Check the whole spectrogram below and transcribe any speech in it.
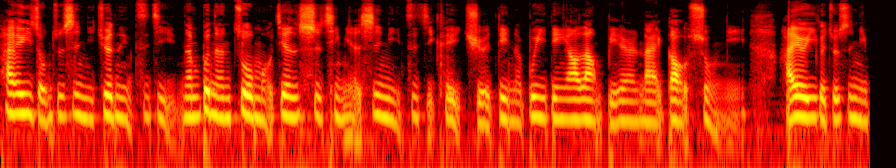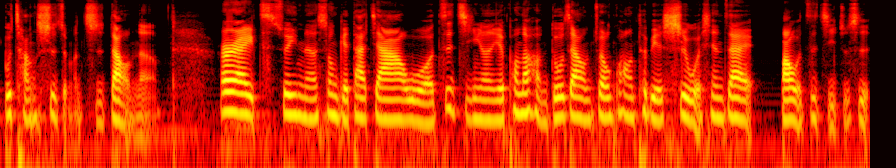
还有一种就是你觉得你自己能不能做某件事情，也是你自己可以决定的，不一定要让别人来告诉你。还有一个就是你不尝试怎么知道呢？All right，所以呢，送给大家，我自己呢也碰到很多这样的状况，特别是我现在把我自己就是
